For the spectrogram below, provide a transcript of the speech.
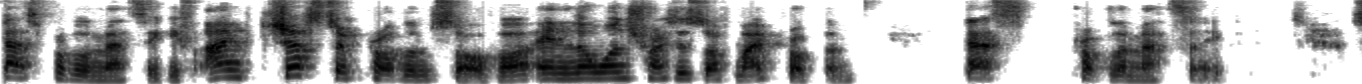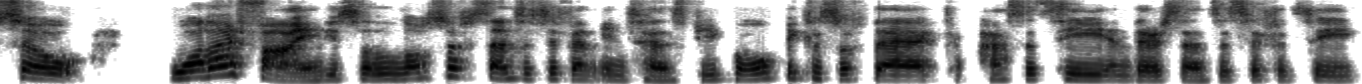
that's problematic. If I'm just a problem solver and no one tries to solve my problem, that's problematic. So what I find is a lot of sensitive and intense people, because of their capacity and their sensitivity,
